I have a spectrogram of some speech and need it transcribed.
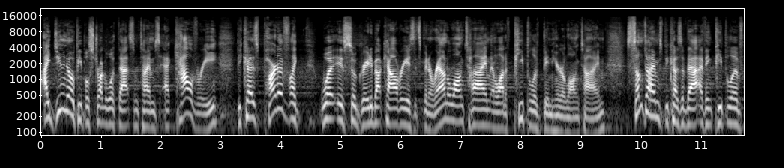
I do know people struggle with that sometimes at Calvary because part of like what is so great about Calvary is it's been around a long time and a lot of people have been here a long time. Sometimes because of that, I think people have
